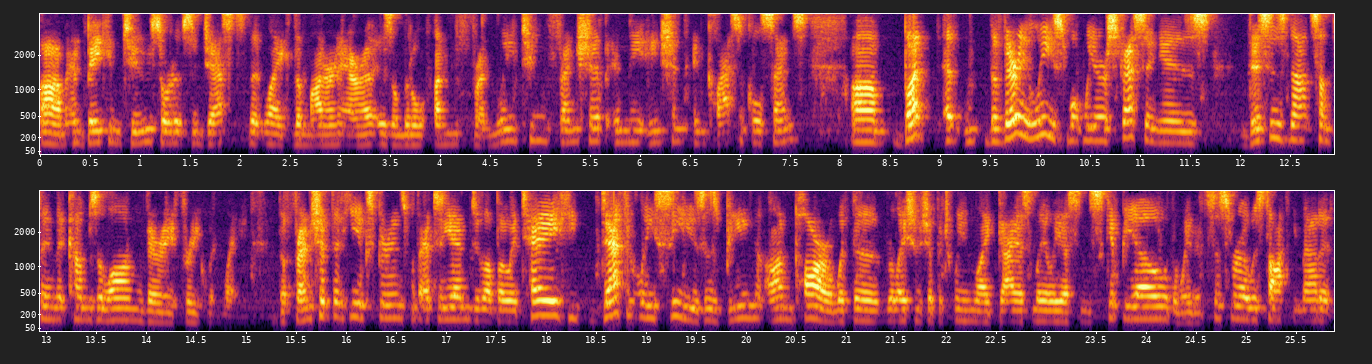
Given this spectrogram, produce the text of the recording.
um, and Bacon too sort of suggests that like the modern era is a little unfriendly to friendship in the ancient and classical sense. Um, but at the very least, what we are stressing is this is not something that comes along very frequently. The friendship that he experienced with Etienne de la Boétie, he definitely sees as being on par with the relationship between like Gaius Laelius and Scipio, the way that Cicero was talking about it,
